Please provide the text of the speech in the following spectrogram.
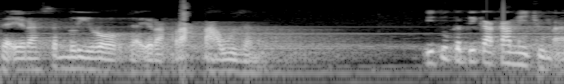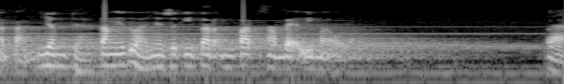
daerah Semliro, daerah Rahtau sana. Itu ketika kami Jumatan, yang datang itu hanya sekitar 4 sampai 5 orang. Nah,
